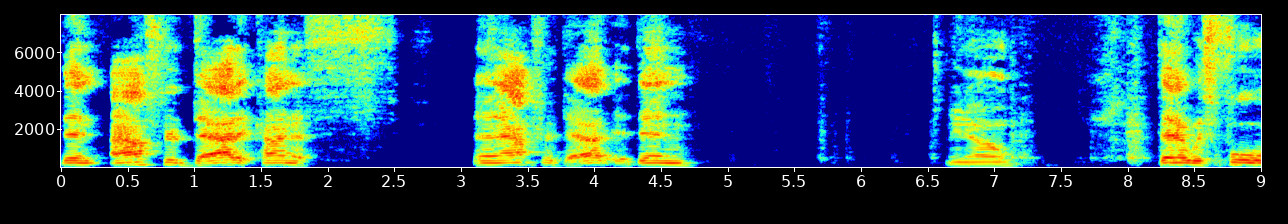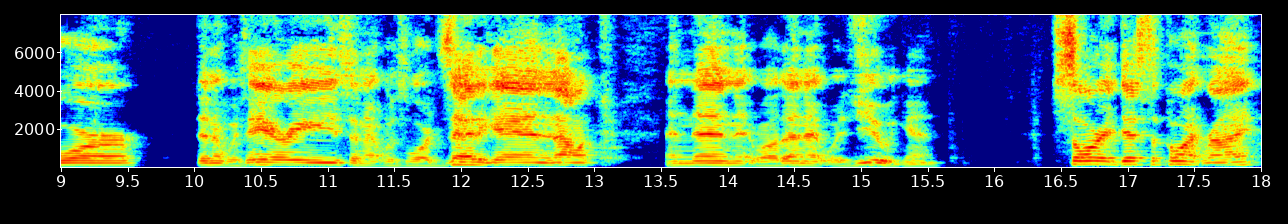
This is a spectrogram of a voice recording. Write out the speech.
then after that, it kind of, then after that, it then, you know, then it was four, then it was Aries, and it was Lord Zed again, and now, and then it, well, then it was you again. Sorry, disappoint, right?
